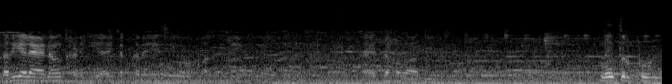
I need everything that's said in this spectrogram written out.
ਇਹ ਲੈਣ ਉਹ ਖੜੀ ਆ, ਇਹ ਚੱਕਰ ਇਹ ਸੀ, ਉਹ ਬਾਕੀ ਦੇਖਦੇ ਆ ਇੱਧਰ ਦੀ ਨਹੀਂ ਤੁਰਪੂਗੀ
